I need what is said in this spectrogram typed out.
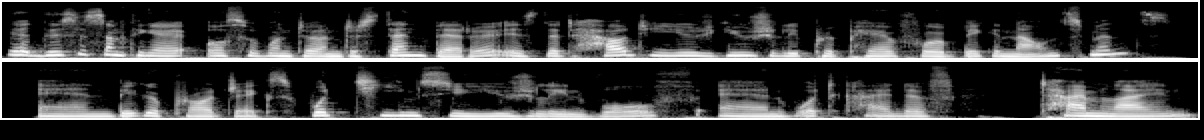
Yeah, this is something I also want to understand better is that how do you usually prepare for big announcements and bigger projects? What teams do you usually involve and what kind of timeline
